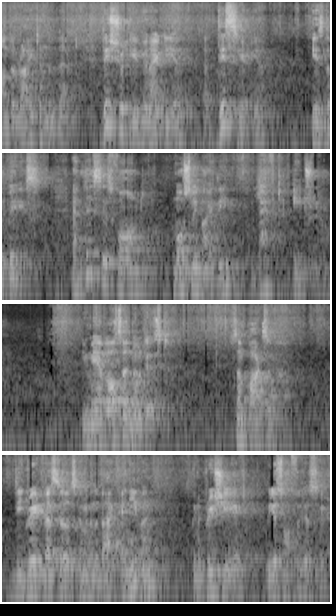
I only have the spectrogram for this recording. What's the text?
on the right and the left. This should give you an idea that this area is the base and this is formed mostly by the left atrium. You may have also noticed some parts of the great vessels coming on the back and even you can appreciate the esophagus here.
